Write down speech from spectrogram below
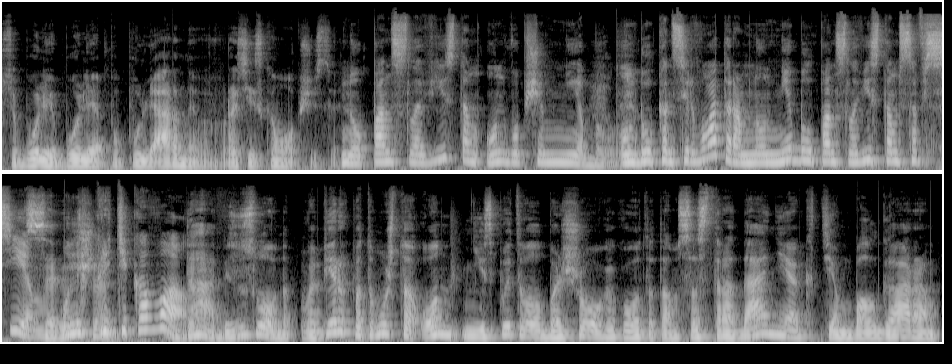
все более и более популярны в российском обществе. Но панславистом он, в общем, не был. Он был консерватором, но он не был панславистом совсем. Он их Совершенно. критиковал. Да, безусловно. Во-первых, потому что он не испытывал большого какого-то там сострадания к тем болгарам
